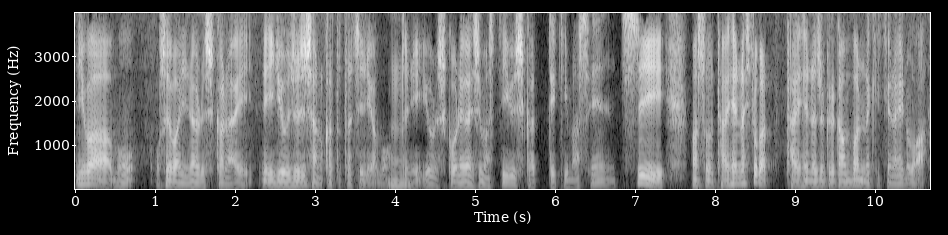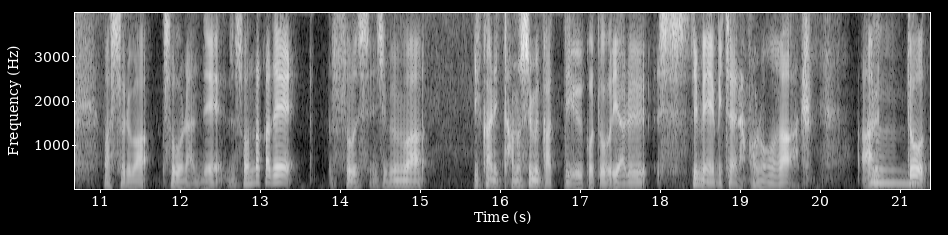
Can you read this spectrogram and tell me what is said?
にはもうお世話になるしかない、で医療従事者の方たちにはもう本当によろしくお願いしますって言うしかできませんし、まあその大変な人が大変な状況で頑張らなきゃいけないのは、まあそれはそうなんで、その中で、そうですね、自分はいかに楽しむかっていうことをやる使命みたいなものがあると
